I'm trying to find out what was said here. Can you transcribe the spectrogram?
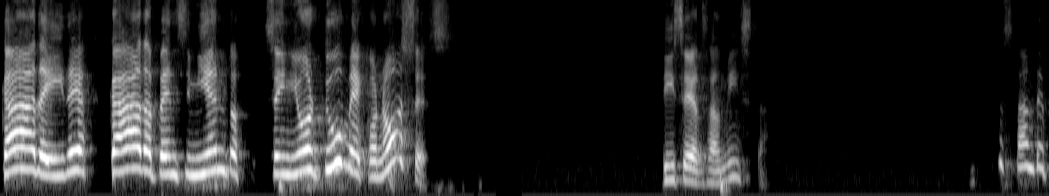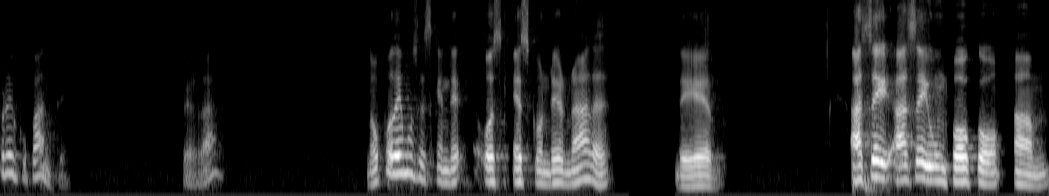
cada idea, cada pensamiento, Señor, tú me conoces. Dice el salmista. Es bastante preocupante, ¿verdad? No podemos esconder, esconder nada de Él. Hace, hace un poco, um,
